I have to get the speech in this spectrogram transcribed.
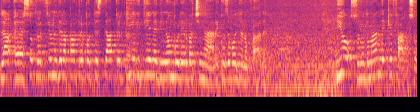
la eh, sottrazione della patria potestà per chi ritiene di non voler vaccinare? Cosa vogliono fare? Io sono domande che faccio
